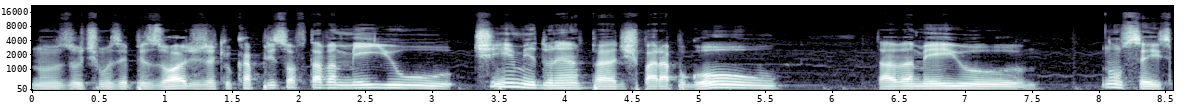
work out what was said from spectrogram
nos últimos episódios, é que o Kaprizov tava meio tímido, né, Pra disparar pro gol. Tava meio, não sei, se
